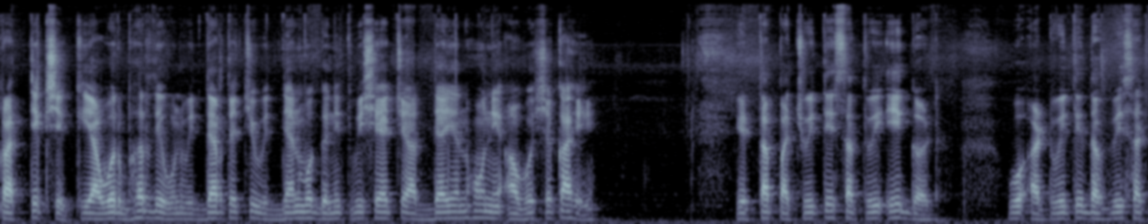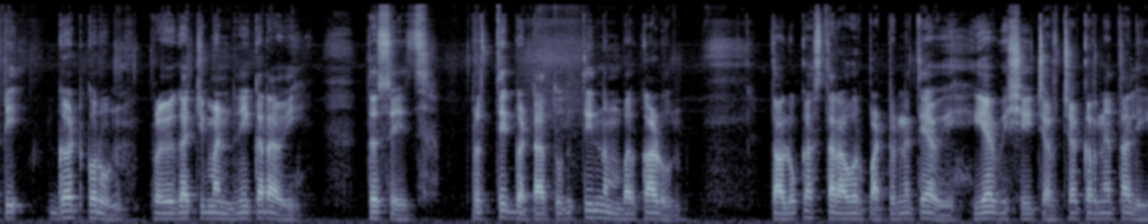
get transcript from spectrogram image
प्रात्यक्षिक यावर भर देऊन विद्यार्थ्याचे विज्ञान व गणित विषयाचे अध्ययन होणे आवश्यक आहे. इयत्ता पाचवी ते सातवी एक गट व आठवी ते दहावीसाठी गट करून प्रयोगाची मांडणी करावी. तसेच प्रत्येक गटातून तीन नंबर काढून तालुका स्तरावर पाठवण्यात यावे याविषयी चर्चा करण्यात आली.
